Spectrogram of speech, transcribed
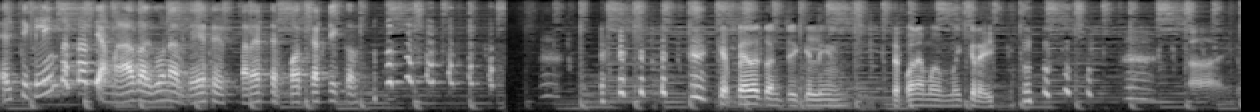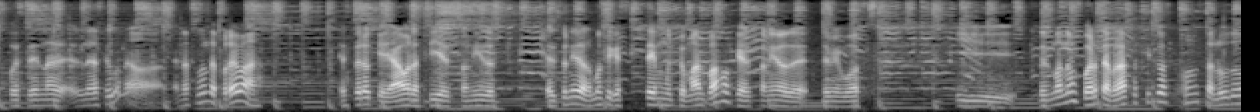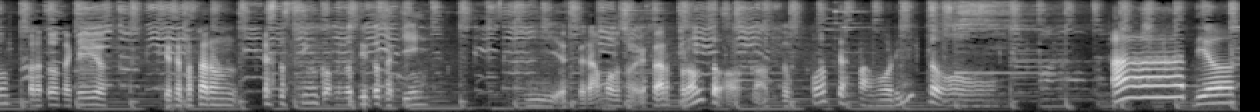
El Chiquilín va a estar llamado algunas veces para este podcast, chicos. ¿Qué pedo con Chiquilín? Se pone muy, muy crazy. Ay, pues en la, segunda, en la segunda prueba, espero que ahora sí el sonido, el sonido de la música esté mucho más bajo que el sonido de, de mi voz. Y les mando un fuerte abrazo, chicos. Un saludo para todos aquellos que se pasaron estos cinco minutitos aquí. Y esperamos regresar pronto con su podcast favorito. Adiós.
